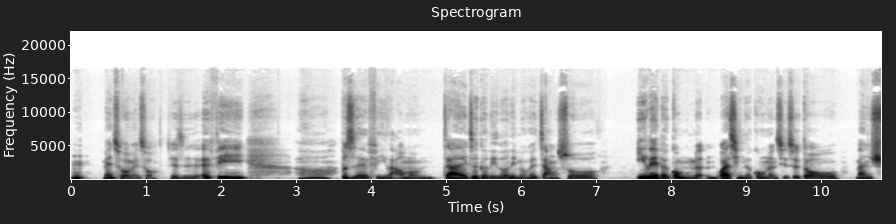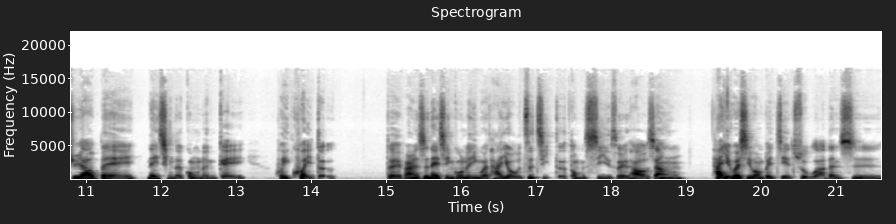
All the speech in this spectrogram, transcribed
嗯，没错没错，其实 F 一呃，不止 F 一啦，我们在这个理论里面会讲说，一类的功能、外勤的功能，其实都蛮需要被内勤的功能给回馈的。对，反而是内勤功能，因为它有自己的东西，所以它好像它也会希望被接住啦。但是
